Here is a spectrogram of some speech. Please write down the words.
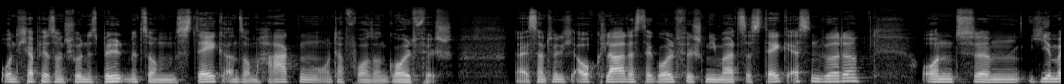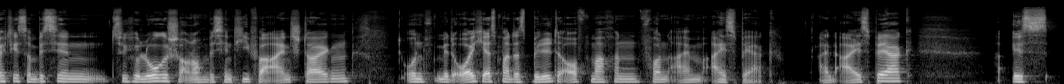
Und ich habe hier so ein schönes Bild mit so einem Steak an so einem Haken und davor so ein Goldfisch. Da ist natürlich auch klar, dass der Goldfisch niemals das Steak essen würde. Und ähm, hier möchte ich so ein bisschen psychologisch auch noch ein bisschen tiefer einsteigen und mit euch erstmal das Bild aufmachen von einem Eisberg. Ein Eisberg ist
